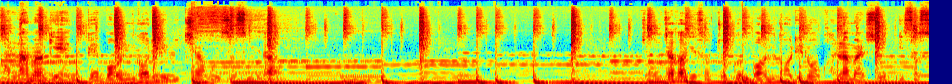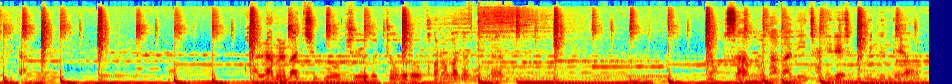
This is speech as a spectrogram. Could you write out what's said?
관람하기엔 꽤 먼 거리 위치하고 있었습니다. 정자각에서 조금 먼 거리로 관람할 수 있었습니다. 관람을 마치고 출구 쪽으로 걸어가다 보면 역사 문화관이 자리를 잡고 있는데요.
